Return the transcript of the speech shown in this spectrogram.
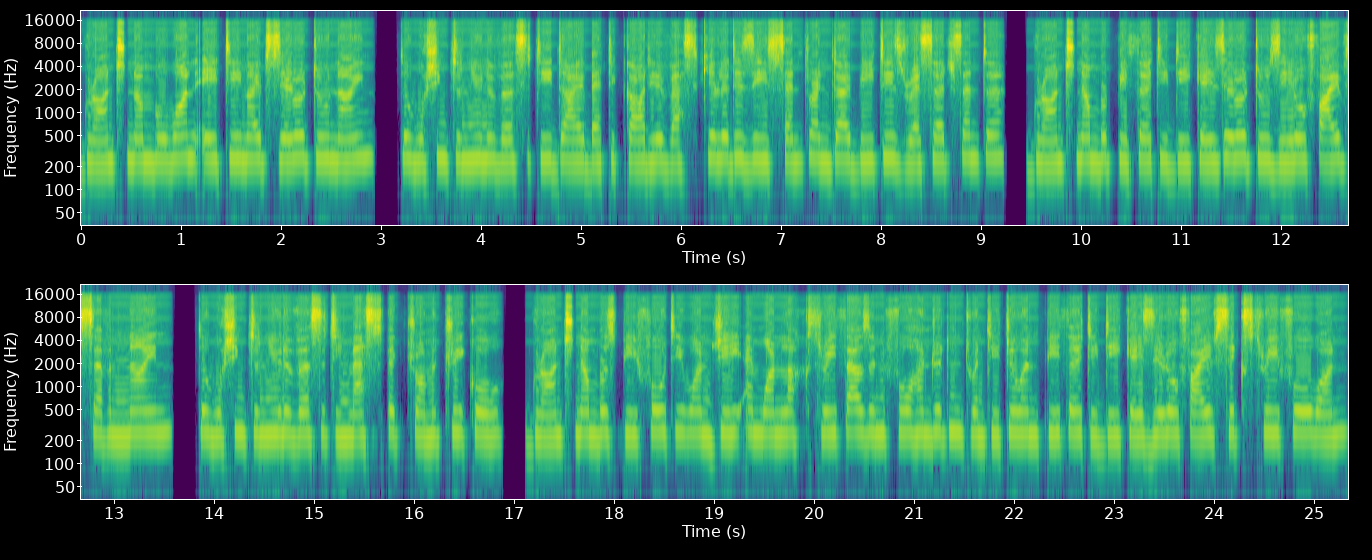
grant number 1898029, the Washington University Diabetic Cardiovascular Disease Center and Diabetes Research Center, grant number P30DK020579, the Washington University Mass Spectrometry Core, grant numbers P41GM1 Lakh 3422 and P30DK056341,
